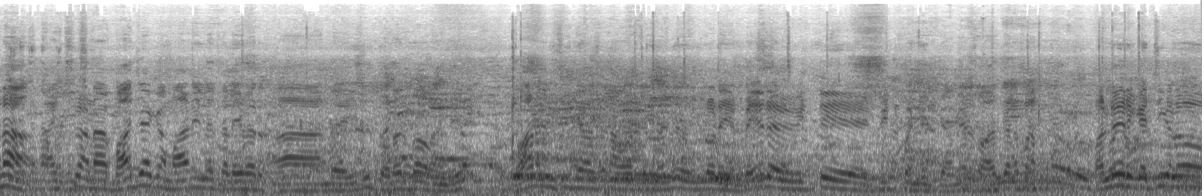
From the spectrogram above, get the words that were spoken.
ஆனால் பாஜக மாநில தலைவர் அந்த இது தொடர்பாக வந்து வானதி சீனிவாசன் அவர்கள் வந்து உங்களுடைய பெயரை விட்டு ட்வீட் பண்ணியிருக்காங்க. ஸோ அது பல்வேறு கட்சிகளும்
